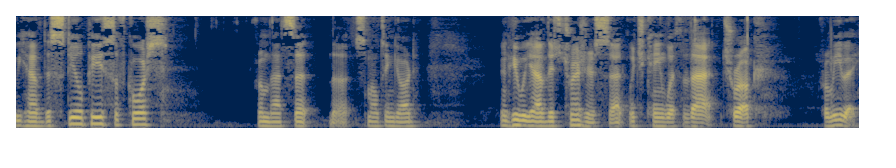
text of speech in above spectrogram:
We have the steel piece, of course, from that set, the smelting yard. And here we have this treasure set, which came with that truck from eBay.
